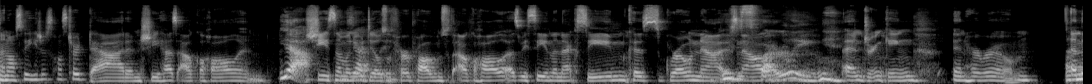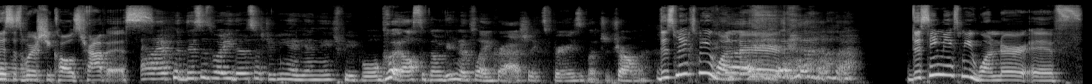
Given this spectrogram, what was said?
And also, he just lost her dad, and she has alcohol, and Yeah. she's someone who deals with her problems with alcohol, as we see in the next scene, because grown Nat is now spiraling. and drinking in her room. And this is where she calls Travis. And I put this is why you don't start drinking at a young age, people, but also don't get in a plane crash and experience a bunch of trauma. This makes me wonder. this scene makes me wonder if,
